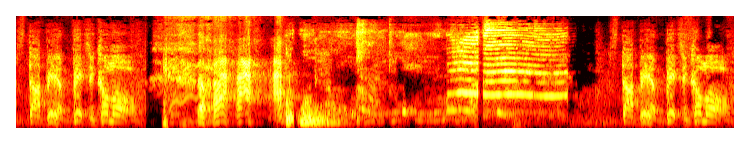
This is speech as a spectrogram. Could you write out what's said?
Stop being a bitch and come on. Stop being a bitch and come on.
